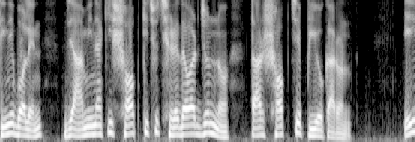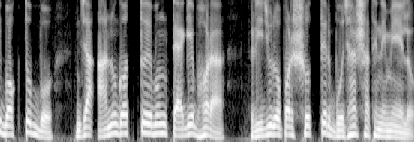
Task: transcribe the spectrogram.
তিনি বলেন যে আমি নাকি সব কিছু ছেড়ে দেওয়ার জন্য তার সবচেয়ে প্রিয় কারণ। এই বক্তব্য যা আনুগত্য এবং ত্যাগে ভরা রিজুর ওপর সত্যের বোঝার সাথে নেমে এলো।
